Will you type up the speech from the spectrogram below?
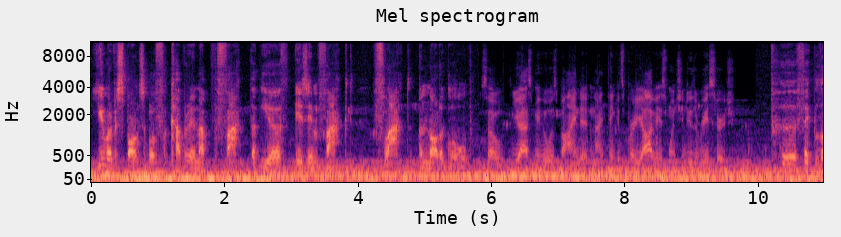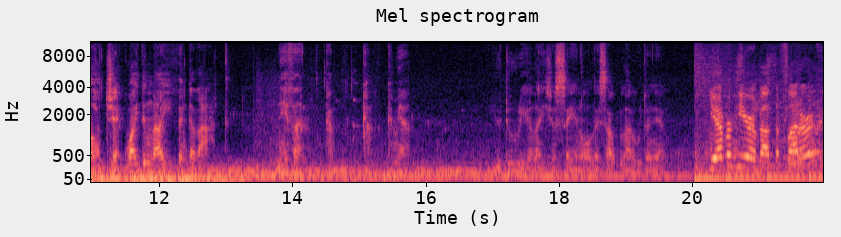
you are responsible for covering up the fact that the earth is in fact flat and not a globe. So you asked me who was behind it, and I think it's pretty obvious once you do the research. Perfect logic. Why didn't I think of that? Nathan, come, come, come here. You do realize you're saying all this out loud, don't you? You ever hear about the flat earth?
